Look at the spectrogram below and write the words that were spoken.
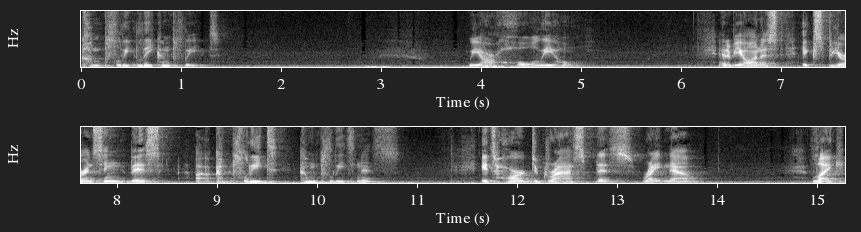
completely complete. We are wholly whole. And to be honest, experiencing this, a complete completeness, it's hard to grasp this right now. Like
